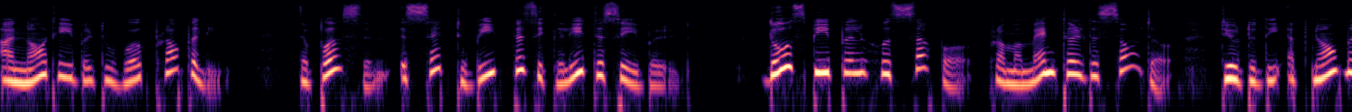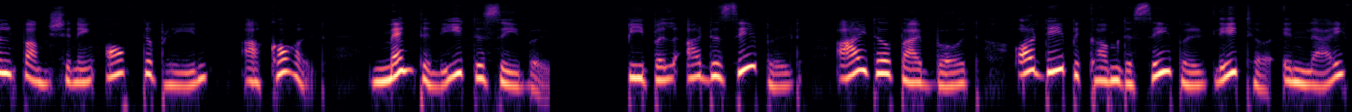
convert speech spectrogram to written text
are not able to work properly, the person is said to be physically disabled. Those people who suffer from a mental disorder due to the abnormal functioning of the brain are called mentally disabled. People are disabled either by birth or they become disabled later in life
